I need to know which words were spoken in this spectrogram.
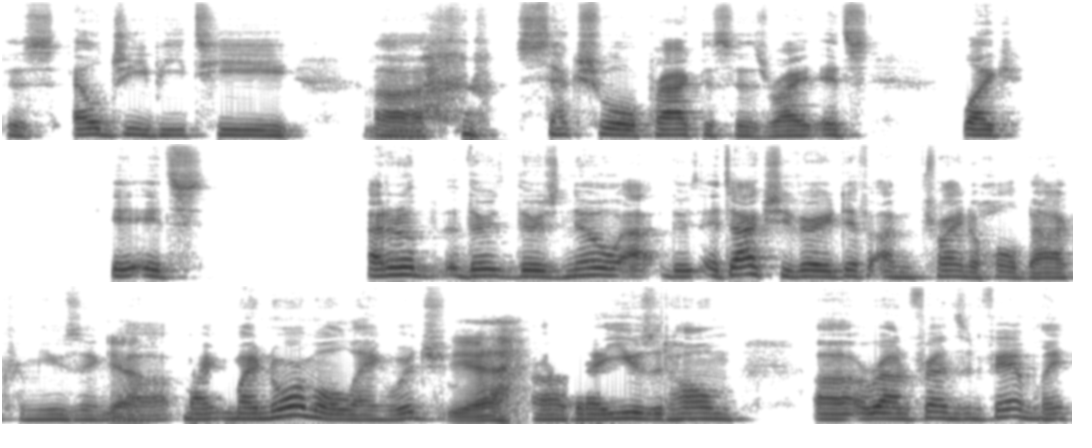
this LGBT uh, sexual practices. Right? It's like it, it's. I don't know. There's there's no. uh, There's, it's actually very different. I'm trying to hold back from using Yeah. uh, my my normal language yeah uh, that I use at home uh, around friends and family,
